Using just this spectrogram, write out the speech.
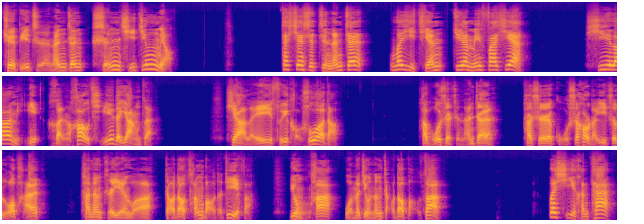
却比指南针神奇精妙。它像是指南针，我以前居然没发现。希拉米很好奇的样子。夏雷随口说道：“它不是指南针，它是古时候的一只罗盘，它能指引我找到藏宝的地方。用它，我们就能找到宝藏。”我喜欢它。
